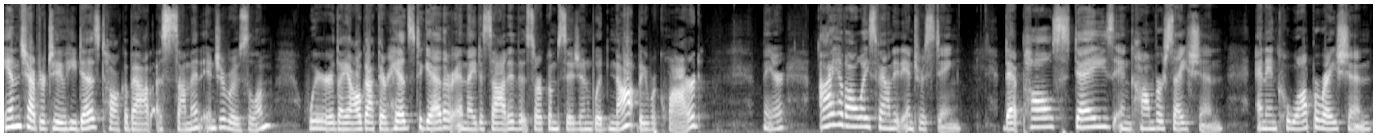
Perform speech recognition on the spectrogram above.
In chapter 2, he does talk about a summit in Jerusalem where they all got their heads together and they decided that circumcision would not be required there. I have always found it interesting that Paul stays in conversation and in cooperation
